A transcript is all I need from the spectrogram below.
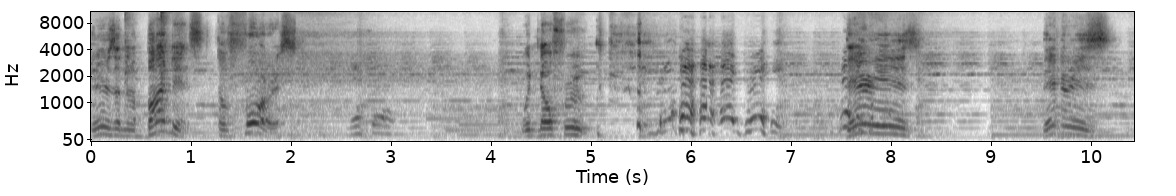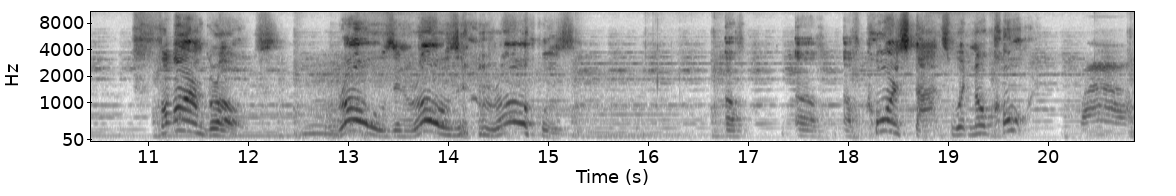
there's an abundance of forest yes, sir. with no fruit Great. there is there is farm groves rows and rows and rows of of of corn stalks with no corn. Wow.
